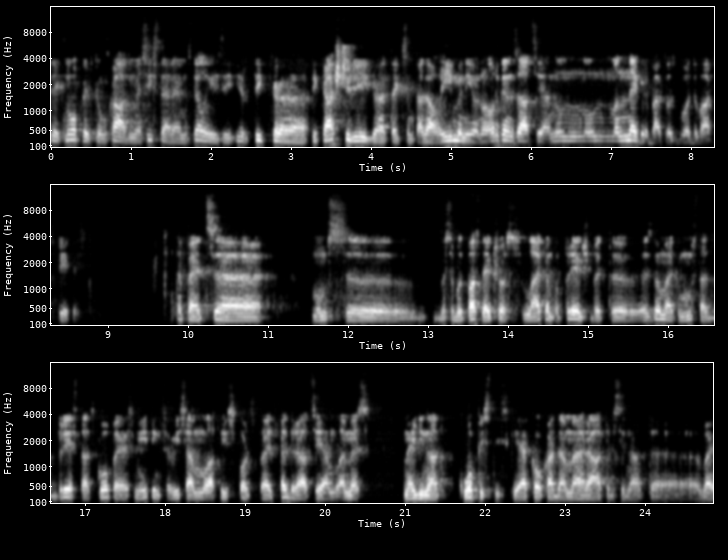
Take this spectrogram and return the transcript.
tiek nopirkti un kādu mēs iztērējam uz televīziju, ir tik, tik atšķirīga, teiksim, tādā līmenī un organizācijā, nu, nu man negribētos goda vārds piekrist. Tāpēc uh, Mums, es varbūt pasteikšos laikam pa priekšu, bet es domāju, ka mums tāds briest tāds kopējais mītings ar visām Latvijas sporta spēļu federācijām, lai mēs mēģinātu kopistiski ja, kaut kādā mērā atrisināt vai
